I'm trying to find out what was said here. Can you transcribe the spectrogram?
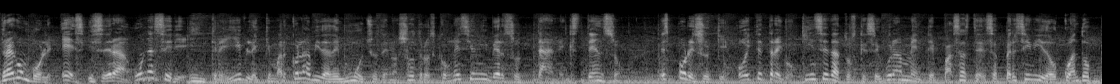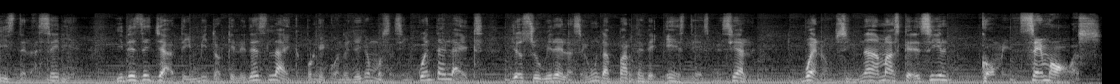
Dragon Ball es y será una serie increíble que marcó la vida de muchos de nosotros con ese universo tan extenso. Es por eso que hoy te traigo 15 datos que seguramente pasaste desapercibido cuando viste la serie. Y desde ya te invito a que le des like porque cuando lleguemos a 50 likes yo subiré la segunda parte de este especial. Bueno, sin nada más que decir, ¡comencemos!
